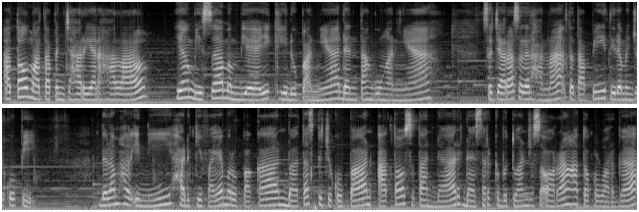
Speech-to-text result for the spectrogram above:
atau mata pencaharian halal yang bisa membiayai kehidupannya dan tanggungannya secara sederhana tetapi tidak mencukupi. Dalam hal ini, had kifayah merupakan batas kecukupan atau standar dasar kebutuhan seseorang atau keluarga,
